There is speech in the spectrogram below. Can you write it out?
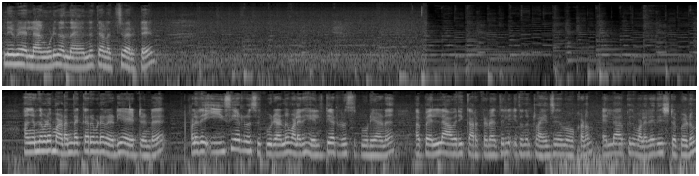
ഇനി ഇവയെല്ലാം കൂടി നന്നായി ഒന്ന് തിളച്ച് വരട്ടെ. അങ്ങനെ നമ്മുടെ മടന്തക്കറി ഇവിടെ റെഡി ആയിട്ടുണ്ട്. വളരെ ഈസി ആയിട്ടുള്ള റെസിപ്പി കൂടിയാണ് വളരെ ഹെൽത്തി ആയിട്ടുള്ള റെസിപ്പി കൂടിയാണ്. അപ്പോൾ എല്ലാവരും കർക്കിടകത്തിൽ ഇതൊന്ന് ട്രൈ ചെയ്ത് നോക്കണം. എല്ലാവർക്കും ഇത് വളരെയധികം ഇഷ്ടപ്പെടും.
